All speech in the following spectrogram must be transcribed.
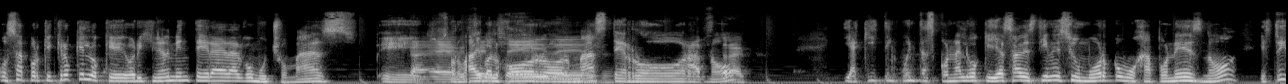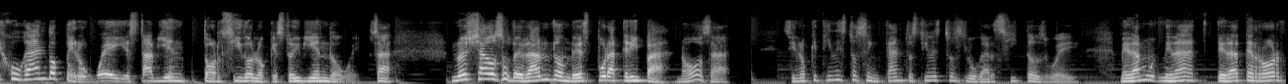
o sea, porque creo que lo que originalmente era, era algo mucho más eh, eh, survival horror, más terror, abstract. ¿no? Y aquí te encuentras con algo que ya sabes, tiene ese humor como japonés, ¿no? Estoy jugando, pero güey, está bien torcido lo que estoy viendo, güey. O sea, no es Shadows of the Damned donde es pura tripa, ¿no? O sea, sino que tiene estos encantos, tiene estos lugarcitos, güey. Me da, me da, te da terror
